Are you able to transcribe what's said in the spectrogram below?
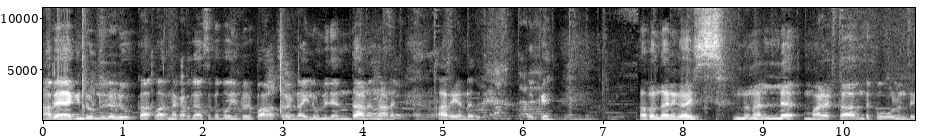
ആ ബാഗിന്റെ ഉള്ളിൽ ഒരു ക- വർണക്കടലാസൊക്കെ പോയിട്ട് ഒരു പാത്രം ഉണ്ട്. അതിനുള്ളിൽ എന്താണെന്നാണ് അറിയേണ്ടത്. ഓക്കെ അപ്പൊ എന്തായാലും ഗൈസ് ഇന്ന് നല്ല മഴക്കാറിന്റെ കോളുണ്ട്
